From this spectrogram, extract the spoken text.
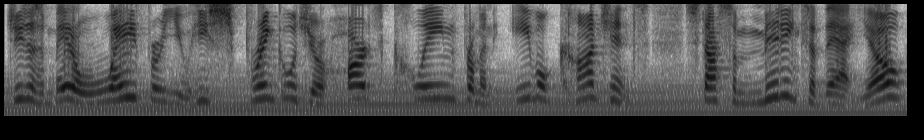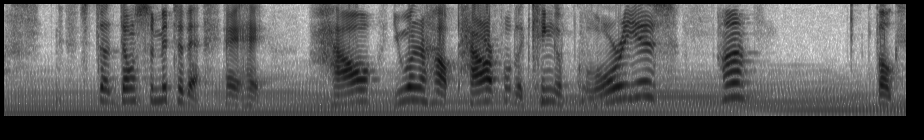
Jesus made a way for you. He sprinkled your hearts clean from an evil conscience. Start submitting to that, yo. St- don't submit to that. Hey, hey, how? You want to know how powerful the King of Glory is? Huh? Folks,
